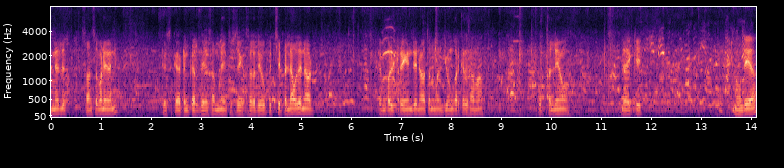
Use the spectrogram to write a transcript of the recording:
ਇਹਨਾਂ ਦੇ ਸੰਸ ਬਣੇ ਹੋਏ ਨੇ। ਤੇ ਸਕੈਟਿੰਗ ਕਰਦੇ ਆ ਸਾਹਮਣੇ, ਤੁਸੀਂ ਦੇਖ ਸਕਦੇ ਹੋ ਪਿੱਛੇ ਪਹਿਲਾਂ ਉਹਦੇ ਨਾਲ ਟੈਂਪਲ ਟ੍ਰੇਨ ਦੇ ਨਾਲ ਤੁਹਾਨੂੰ ਮੈਂ ਜ਼ੂਮ ਕਰਕੇ ਦਿਖਾਵਾਂ। ਉਹ ਥੱਲਿਓਂ ਲੈ ਕੇ ਆਉਂਦੇ ਆ।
